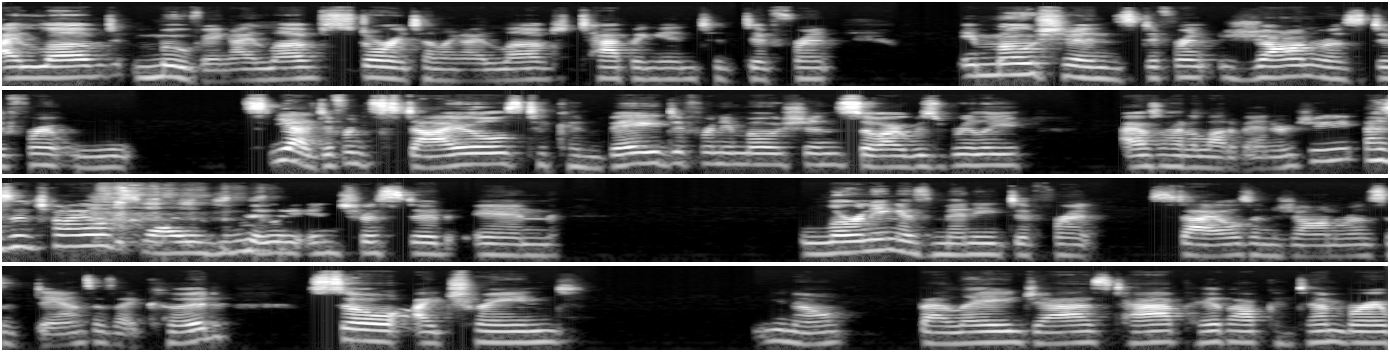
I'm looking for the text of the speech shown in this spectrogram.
I loved moving. I loved storytelling. I loved tapping into different emotions, different genres, different yeah, different styles to convey different emotions. So I was really I also had a lot of energy as a child, so I was really interested in learning as many different styles and genres of dance as I could. So I trained, you know, ballet, jazz, tap, hip hop, contemporary,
